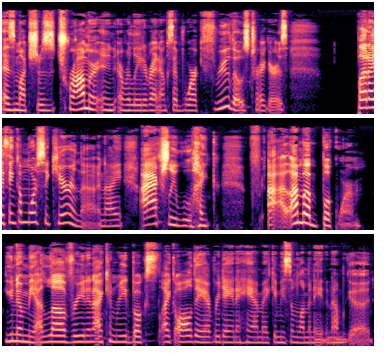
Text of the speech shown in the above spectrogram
as much as trauma in, uh, related right now because I've worked through those triggers but I think I'm more secure in that. And I, I actually like, I, am a bookworm. You know me. I love reading. I can read books like all day, every day in a hammock. Give me some lemonade, and I'm good.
